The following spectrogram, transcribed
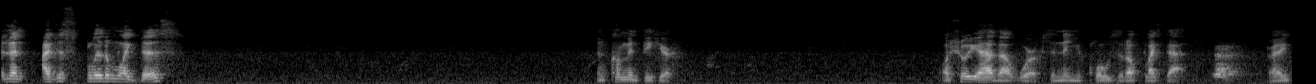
and then I just split them like this and come into here. I'll show you how that works and then you close it up like that right?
